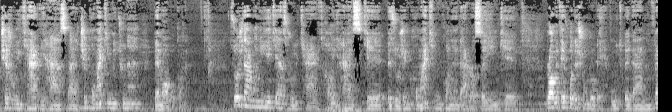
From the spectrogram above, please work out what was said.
چه روی کردی هست و چه کمکی می‌تونه به ما بکنه. زوج درمانی یکی از روی کردهایی هست که به زوجین کمک می‌کنه در راستای اینکه رابطه خودشون رو بهبود بدن و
